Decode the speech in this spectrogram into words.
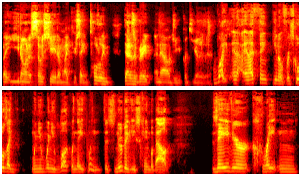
but you don't associate them like you're saying. Totally, that is a great analogy you put together there. Right, and and I think you know for schools like when you when you look when they when this new Big East came about, Xavier, Creighton,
